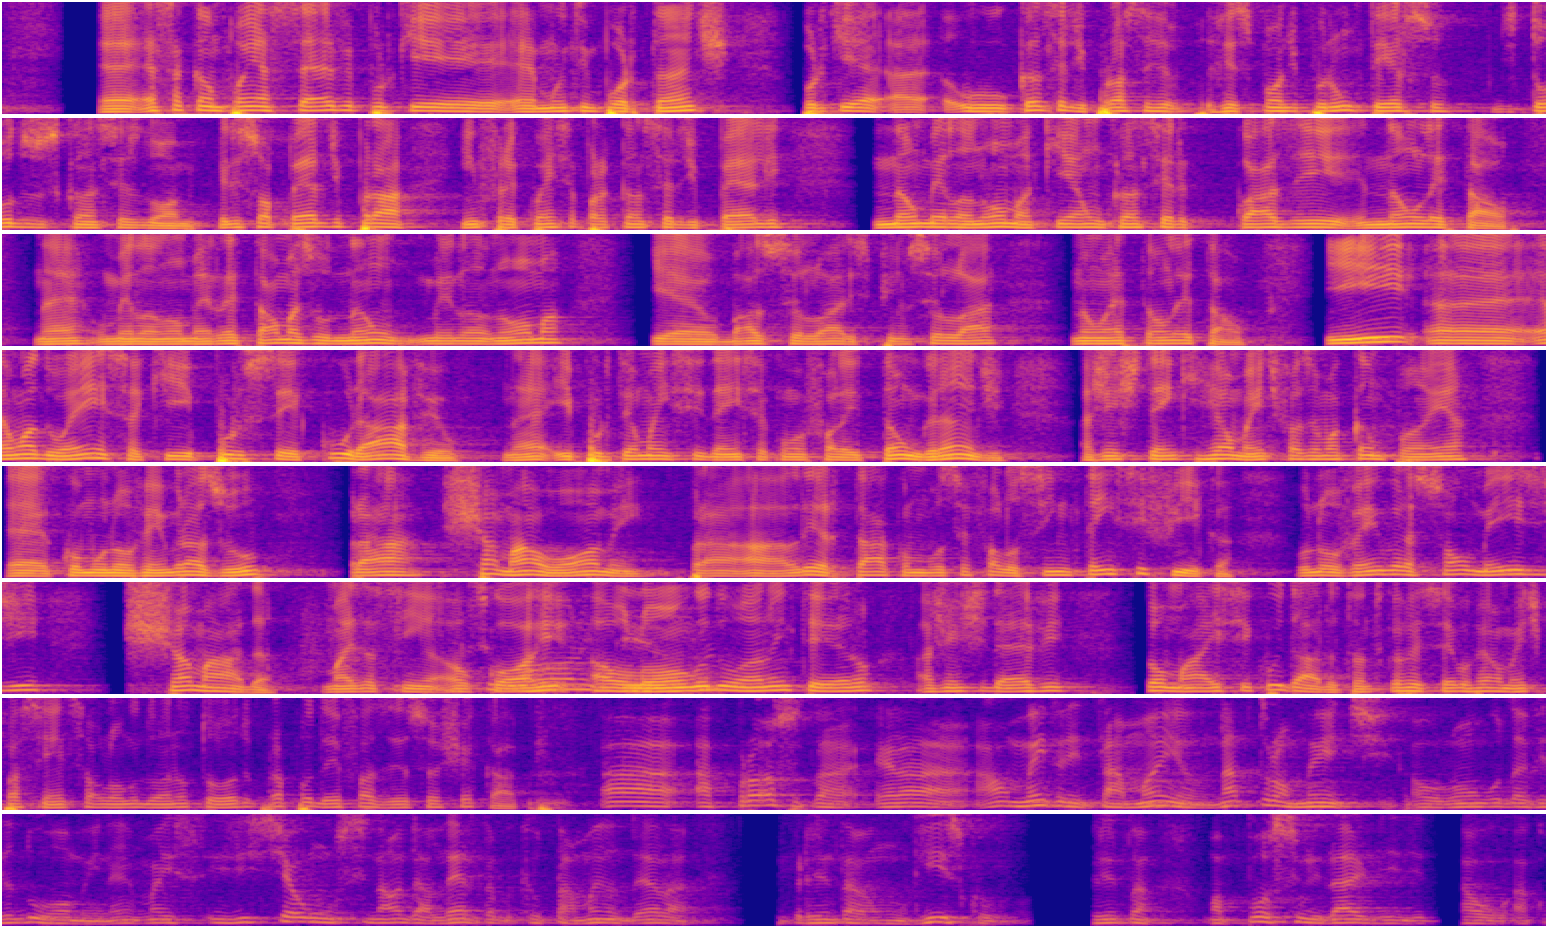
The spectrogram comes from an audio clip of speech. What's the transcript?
É, essa campanha serve porque é muito importante, porque a, o câncer de próstata responde por um terço de todos os cânceres do homem. Ele só perde para, em frequência, para câncer de pele, não melanoma, que é um câncer quase não letal. Né? O melanoma é letal, mas o não melanoma, que é o basocelular, espino celular, não é tão letal. E é, é uma doença que, por ser curável né, e por ter uma incidência, como eu falei, tão grande, a gente tem que realmente fazer uma campanha é, como o Novembro Azul para chamar o homem, para alertar, como você falou, se intensifica. O novembro é só um mês de chamada, mas assim, ocorre ao longo né? do ano inteiro, a gente deve tomar esse cuidado. Tanto que eu recebo realmente pacientes ao longo do ano todo para poder fazer o seu check-up. A, a, próstata ela aumenta de tamanho naturalmente ao longo da vida do homem, né? Mas existe algum sinal de alerta porque o tamanho dela representa um risco, representa uma possibilidade de dar a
